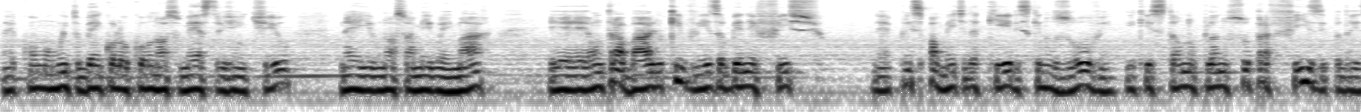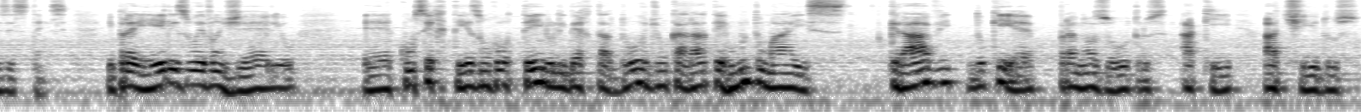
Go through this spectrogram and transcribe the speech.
Né, como muito bem colocou o nosso mestre gentil né, e o nosso amigo Eimar, é um trabalho que visa o benefício né, principalmente daqueles que nos ouvem e que estão no plano suprafísico da existência. E para eles o Evangelho é com certeza um roteiro libertador de um caráter muito mais grave do que é para nós outros aqui atidos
